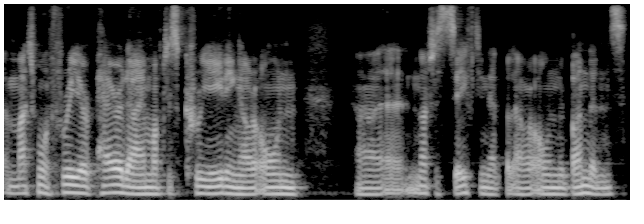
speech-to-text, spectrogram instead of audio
a much more freer paradigm of just creating our own, uh, not just safety net, but our own abundance.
